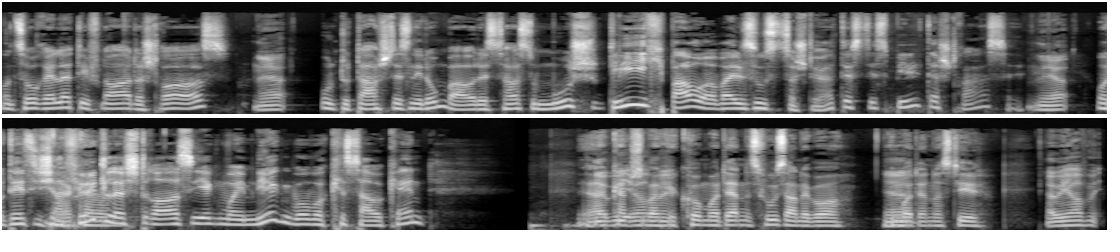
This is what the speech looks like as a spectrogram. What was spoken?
und so relativ nah an der Straße ja, und du darfst das nicht umbauen. Das heißt, du musst gleich bauen, weil sonst zerstört es das Bild der Straße. ja. Und das ist Ja, eine Viertelstraße irgendwo im Nirgendwo, wo keine Sau kennt. Ja, Ja, kannst ich du mal kein modernes Haus anbauen. Ja. Im modernen Stil. Aber ich habe mich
